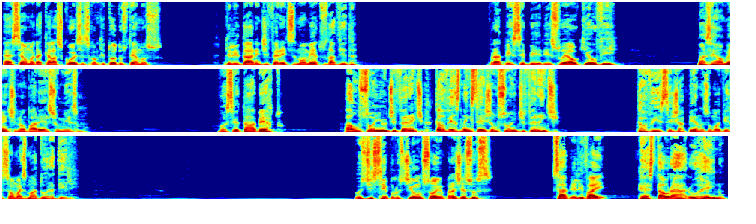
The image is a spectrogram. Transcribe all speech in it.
Essa é uma daquelas coisas com que todos temos que lidar em diferentes momentos da vida. Para perceber, isso é o que eu vi. Mas realmente não parece o mesmo. Você está aberto a um sonho diferente. Talvez nem seja um sonho diferente. Talvez seja apenas uma versão mais madura dele. Os discípulos tinham um sonho para Jesus. Sabe, ele vai restaurar o reino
